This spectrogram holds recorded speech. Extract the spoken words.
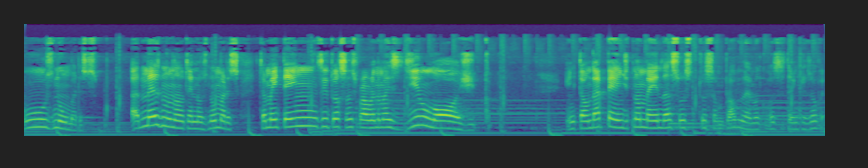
Os números. Ah, mesmo não tendo os números, também tem situações problemas de lógica. Então depende também da sua situação problema que você tem que resolver.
